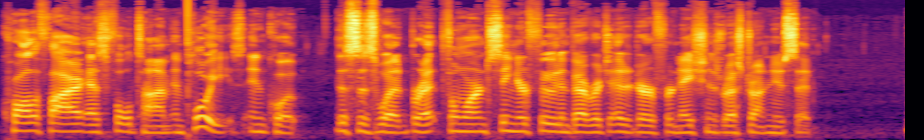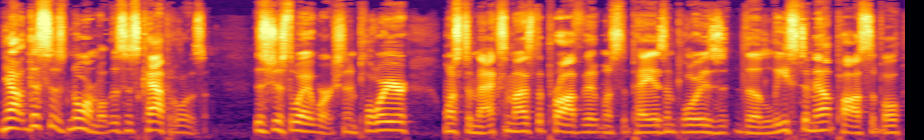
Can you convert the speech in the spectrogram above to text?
qualify as full-time employees, end quote. This is what Bret Thorn, senior food and beverage editor for Nation's Restaurant News said. Now, this is normal. This is capitalism. This is just the way it works. An employer wants to maximize the profit, wants to pay his employees the least amount possible.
